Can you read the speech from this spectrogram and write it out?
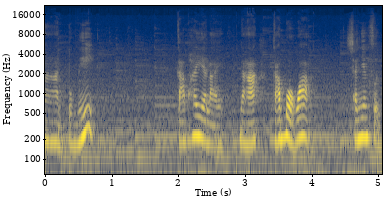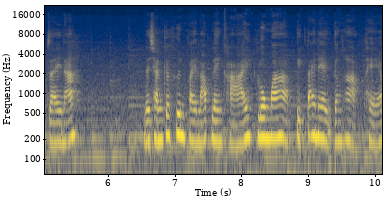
งานตรงนี้กราฟให้อะไรนะคะกราฟบอกว่าฉันยังสนใจนะ และฉันก็ขึ้นไปรับแรงขายลงมาปิดใต้แนวอีกต่างหากแถม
